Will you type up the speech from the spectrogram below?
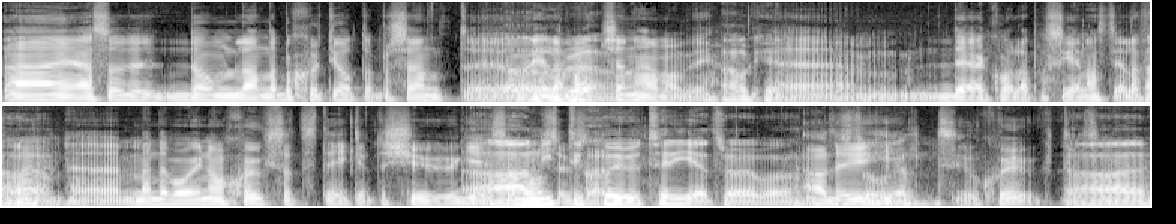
Nej, alltså de landar på 78 procent över Ja, hela matchen, Hammarby. Ja, okej. Eh, Det jag kollade på senast i alla fall. Ja, Eh, Men det var ju någon sjuk statistik efter 20. Ja, som måste vi säga. 97-3 tror jag det var. Ja, det är ju helt sjukt alltså. Ja,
